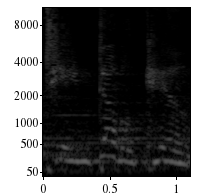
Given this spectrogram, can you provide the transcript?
Team double kill.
